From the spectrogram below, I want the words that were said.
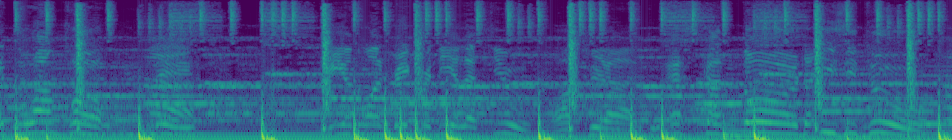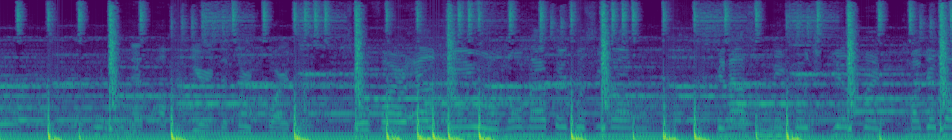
Bright Luanco play. Three on one break for DLSU. Austria to Escandor, the easy two. That's up here in the third quarter. So far, LPU, no matter kung sinong pinasok ni Coach Gilbert, maganda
